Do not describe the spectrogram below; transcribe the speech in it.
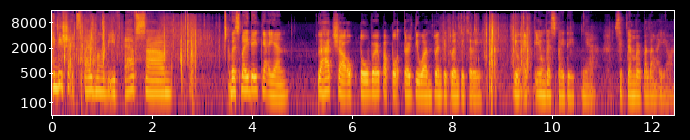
Hindi siya expired mga BFF sa best by date niya. Ayan. Lahat siya October pa po 31, 2023. Yung yung best by date niya. September pa lang ngayon.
